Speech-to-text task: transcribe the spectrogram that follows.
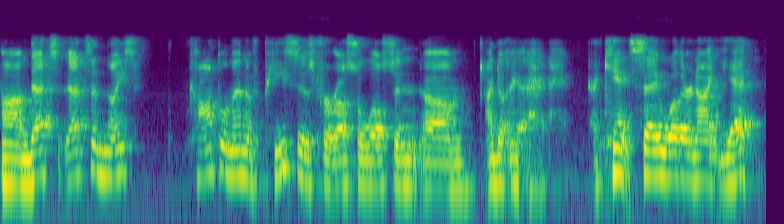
um, that's that's a nice complement of pieces for Russell Wilson. Um, I don't, I, I can't say whether or not yet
